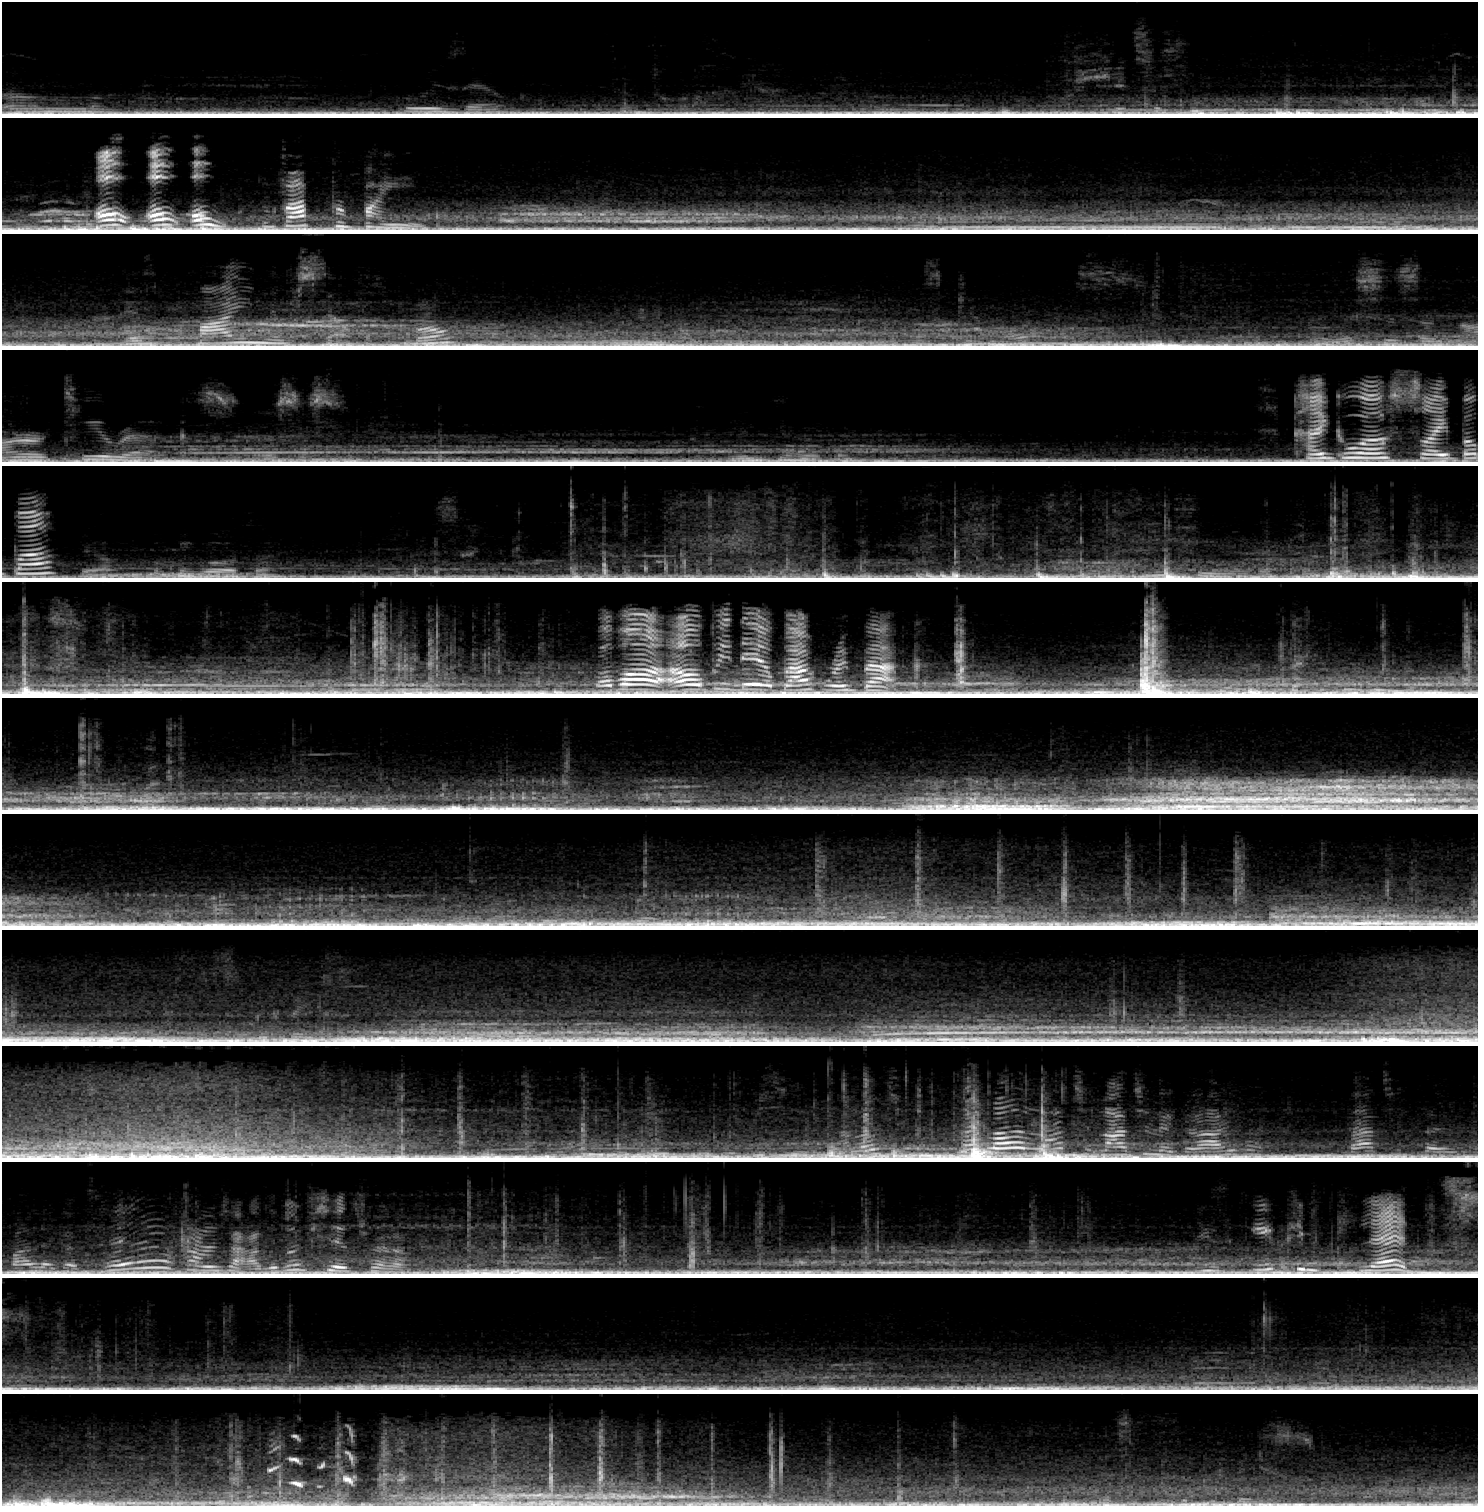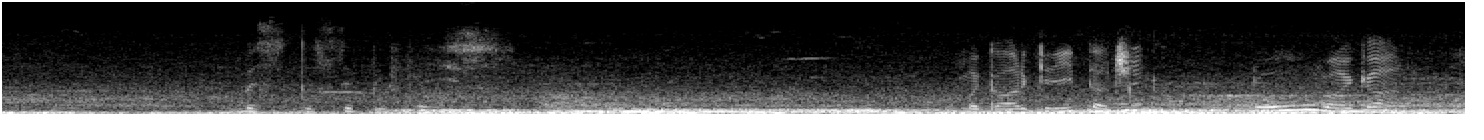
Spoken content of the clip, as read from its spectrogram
Um, who is there? 写词是。 Oh, oh, oh, the vapor bite. It's biting himself, bro. This is another T-Rex. This is... Can I go outside, Papa? Yeah, we can go outside. Papa, I'll be there back right back. shut. He's eating plants. Mr. Sippy Face. Oh my god, I can eat that chicken. Oh my god.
